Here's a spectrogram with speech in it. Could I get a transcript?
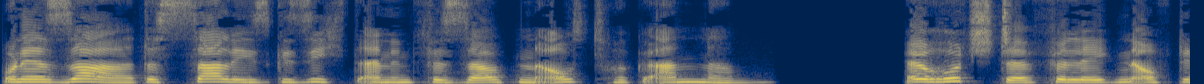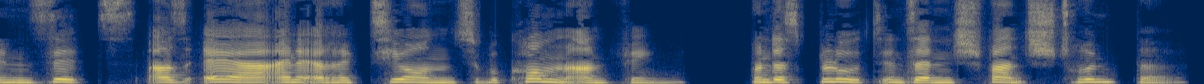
und er sah, dass Sallys Gesicht einen versauten Ausdruck annahm. Er rutschte verlegen auf den Sitz, als er eine Erektion zu bekommen anfing und das Blut in seinen Schwanz strömte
